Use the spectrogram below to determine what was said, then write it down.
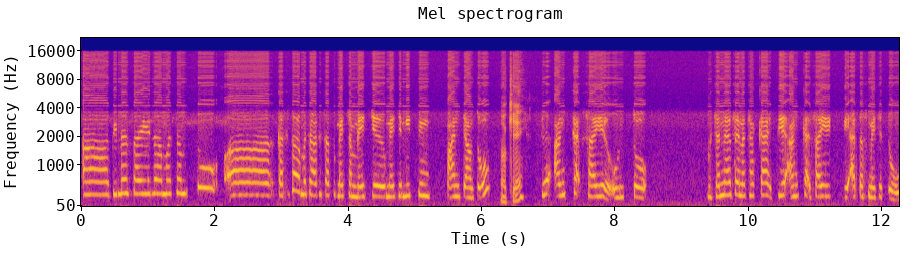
ah bila saya dah macam tu ah kata saya macam ada satu macam meja meja meeting panjang tu Okey. dia angkat saya untuk macam mana saya nak cakap dia angkat saya di atas meja tu.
